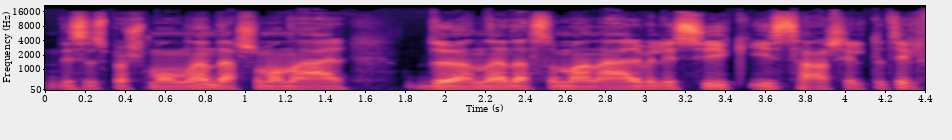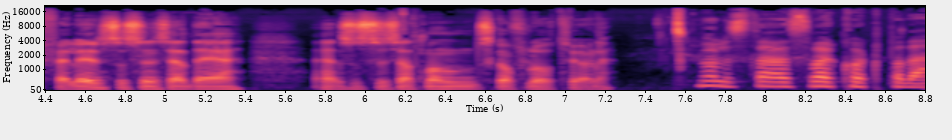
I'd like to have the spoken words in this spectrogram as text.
disse spørsmålene dersom man er døende, dersom man er veldig syk i særskilte tilfeller, så syns jeg, eh, jeg at man skal få lov til å gjøre det. Mollestad, svar kort på det.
